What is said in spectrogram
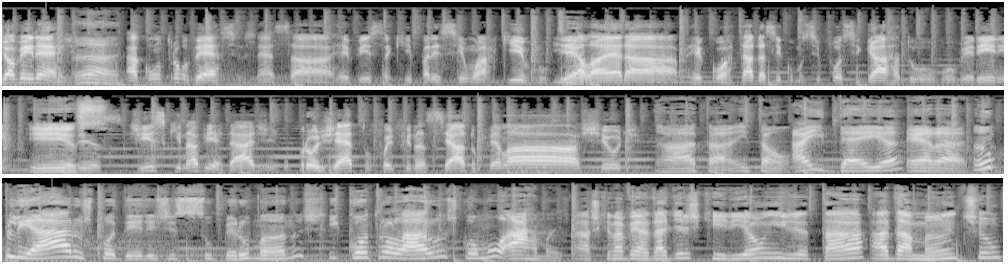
Jovem Nerd. Ah. Há controvérsias nessa revista que parecia um arquivo e ela era recortada assim como se fosse garra do Wolverine. Isso. Diz que, na verdade, o projeto foi financiado pela Shield. Ah, tá. Então, a ideia era ampliar os poderes de super-humanos e controlá-los como armas. Acho que na verdade eles queriam injetar adamantium,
